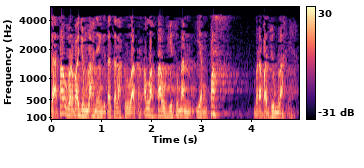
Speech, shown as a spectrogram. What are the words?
Nggak tahu berapa jumlahnya yang kita telah keluarkan. Allah tahu hitungan yang pas berapa jumlahnya.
